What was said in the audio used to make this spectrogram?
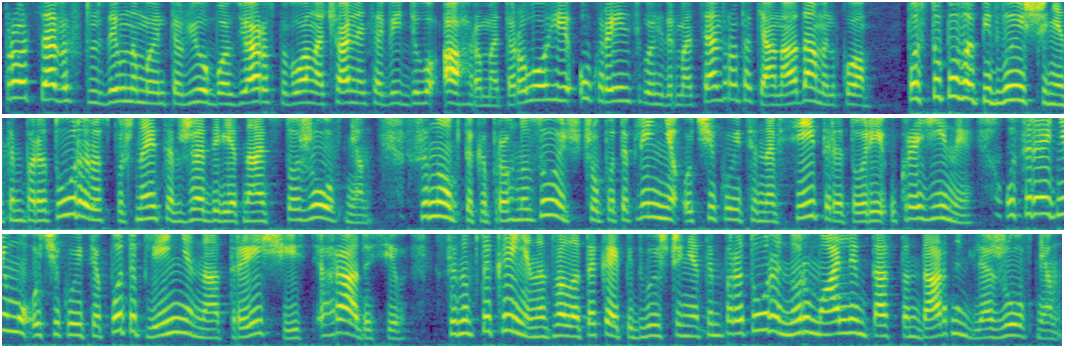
Про це в ексклюзивному інтерв'ю обозя розповіла начальниця відділу агрометеорології Українського гідрометцентру Тетяна Адаменко. Поступове підвищення температури розпочнеться вже 19 жовтня. Синоптики прогнозують, що потепління очікується на всій території України. У середньому очікується потепління на 3-6 градусів. Синоптикиня назвала таке підвищення температури нормальним та стандартним для жовтня.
